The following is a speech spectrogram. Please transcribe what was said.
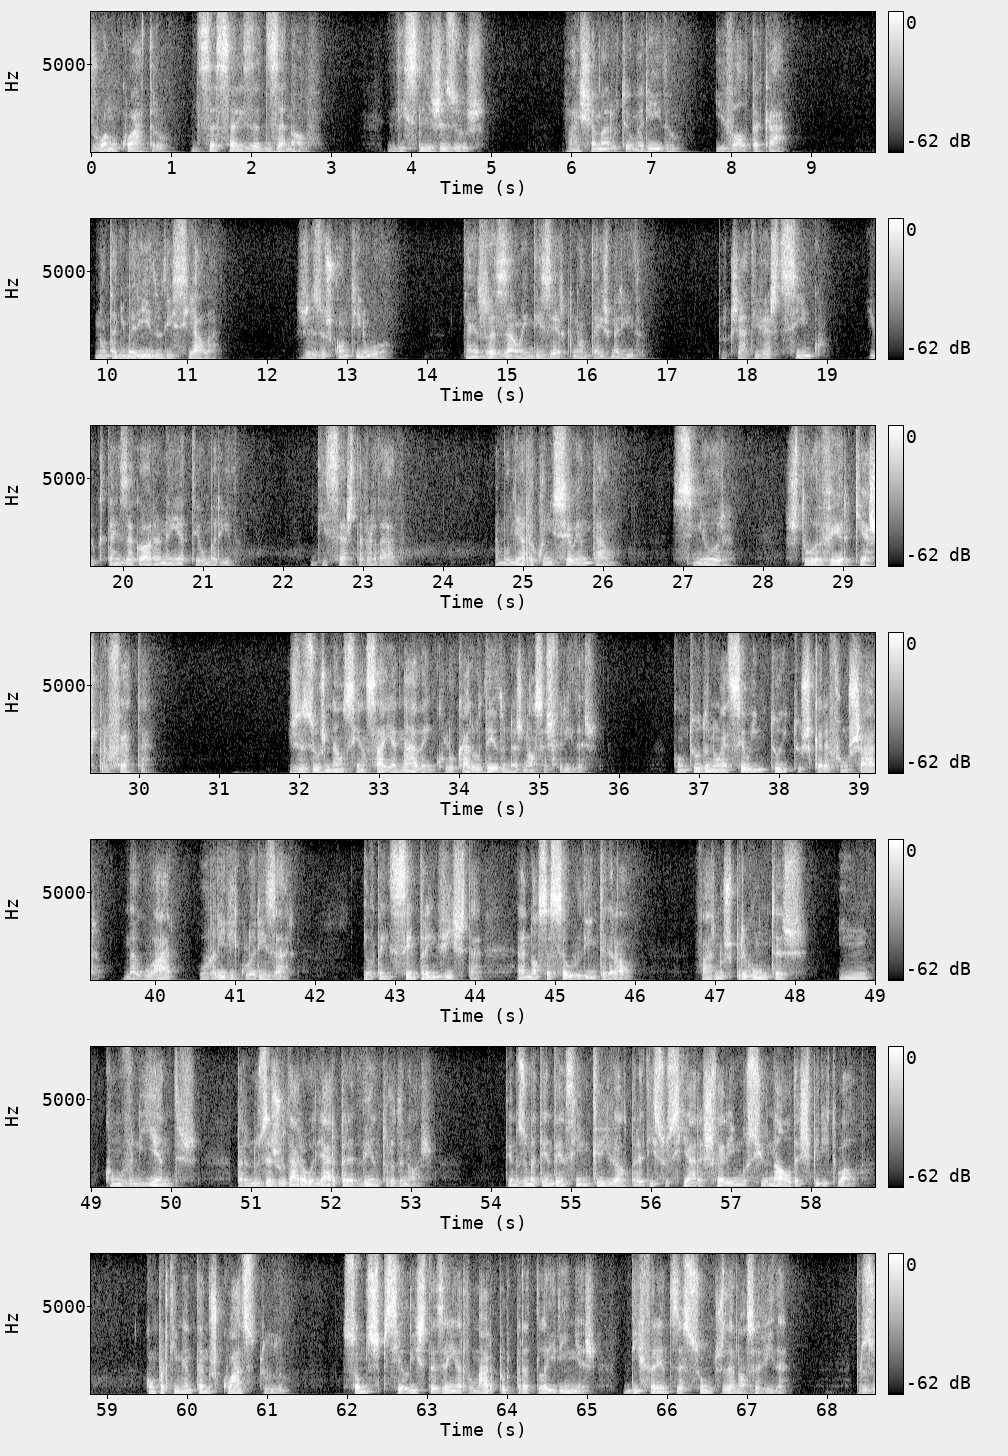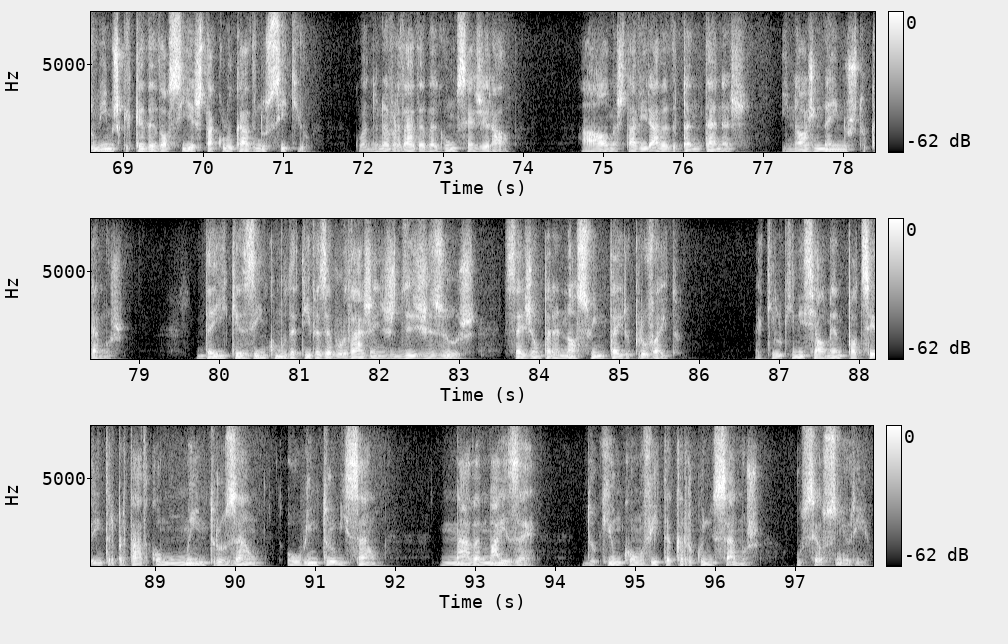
João 4, 16 a 19 Disse-lhe Jesus: Vai chamar o teu marido e volta cá. Não tenho marido, disse ela. Jesus continuou: Tens razão em dizer que não tens marido, porque já tiveste cinco e o que tens agora nem é teu marido. Disse esta verdade. A mulher reconheceu então: Senhor, estou a ver que és profeta. Jesus não se ensaia nada em colocar o dedo nas nossas feridas. Contudo, não é seu intuito escarafunchar, magoar ou ridicularizar. Ele tem sempre em vista a nossa saúde integral. Faz-nos perguntas inconvenientes para nos ajudar a olhar para dentro de nós. Temos uma tendência incrível para dissociar a esfera emocional da espiritual. Compartimentamos quase tudo. Somos especialistas em arrumar por prateleirinhas diferentes assuntos da nossa vida. Presumimos que cada dossiê está colocado no sítio, quando na verdade a bagunça é geral. A alma está virada de pantanas e nós nem nos tocamos. Daí que as incomodativas abordagens de Jesus sejam para nosso inteiro proveito. Aquilo que inicialmente pode ser interpretado como uma intrusão ou intromissão, nada mais é do que um convite a que reconheçamos o seu senhorio.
